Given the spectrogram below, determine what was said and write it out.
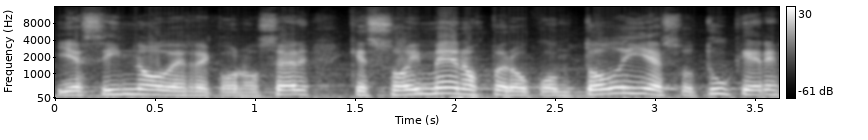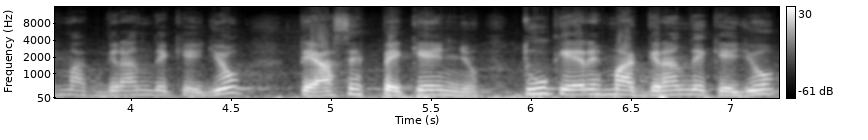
y es signo de reconocer que soy menos, pero con todo y eso, tú que eres más grande que yo, te haces pequeño. Tú que eres más grande que yo,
